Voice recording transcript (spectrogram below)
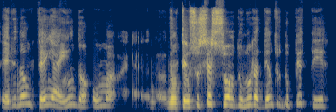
ele não tem ainda uma. não tem o sucessor do Lula dentro do PT.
